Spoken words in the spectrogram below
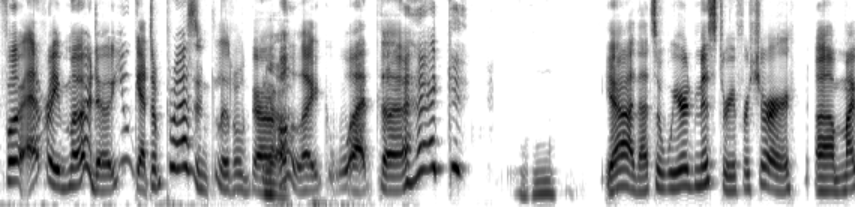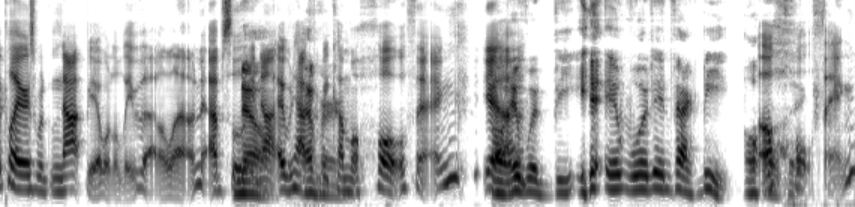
for every murder, you get a present, little girl. Like, what the heck? Mhm. Yeah, that's a weird mystery for sure. Um, my players would not be able to leave that alone. Absolutely No, not. It would have ever. to become a whole thing. Yeah. oh it would be it would in fact be a whole, a thing. whole thing.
